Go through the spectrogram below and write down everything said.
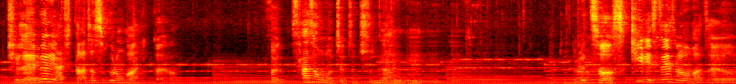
혹시 레벨이 아직 낮아서 그런 거 아닐까요? 그 사성은 어쨌든 준다. 음, 음, 음. 그쵸 스킬이 세죠 맞아요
